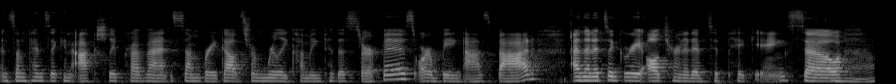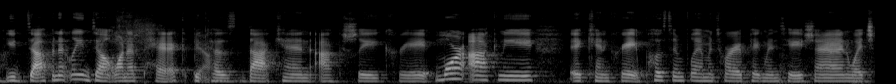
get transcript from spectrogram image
And sometimes it can actually prevent some breakouts from really coming to the surface or being as bad. And then it's a great alternative to picking. So yeah. you definitely don't want to pick because yeah. that can actually create more acne. It can create post inflammatory pigmentation, which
